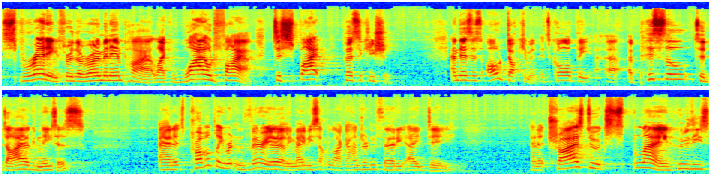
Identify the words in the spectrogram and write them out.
spreading through the Roman Empire like wildfire, despite persecution. And there's this old document, it's called the uh, Epistle to Diognetus, and it's probably written very early, maybe something like 130 AD. And it tries to explain who these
